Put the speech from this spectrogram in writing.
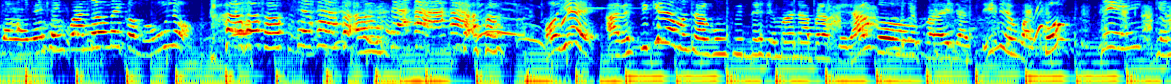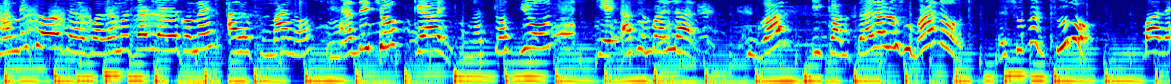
que de vez en cuando me como uno. Oye, a ver si quedamos algún fin de semana para hacer algo, para ir al cine o algo. sí, que me han dicho que podemos darle de comer a los humanos. Y me han dicho que hay una actuación que hacen bailar, jugar y cantar a los humanos. Es súper chulo. ¿Vale?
